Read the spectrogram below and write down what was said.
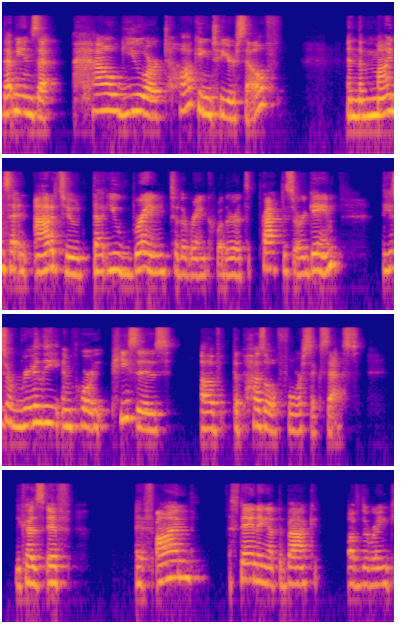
that means that how you are talking to yourself and the mindset and attitude that you bring to the rink, whether it's a practice or a game, these are really important pieces of the puzzle for success. Because if if I'm standing at the back of the rink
